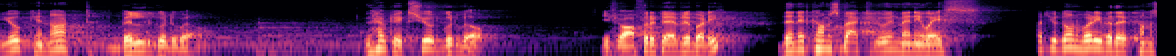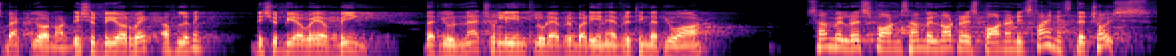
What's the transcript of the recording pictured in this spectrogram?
you cannot build goodwill. You have to exude goodwill. If you offer it to everybody, then it comes back to you in many ways. But you don't worry whether it comes back to you or not. This should be your way of living. This should be a way of being, that you naturally include everybody in everything that you are. Some will respond, some will not respond and it's fine, it's their choice.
